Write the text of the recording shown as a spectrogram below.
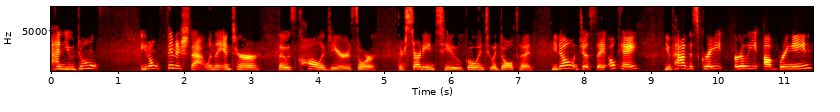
and you don't you don't finish that when they enter those college years or they're starting to go into adulthood. You don't just say, okay, you've had this great early upbringing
